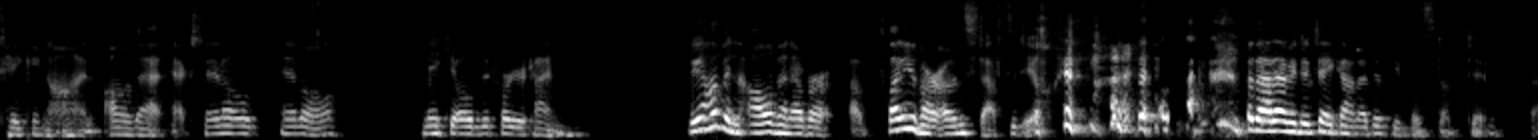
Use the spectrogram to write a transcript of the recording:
taking on all that extra. It'll it'll make you old before your time. We all have an all of an ever uh, plenty of our own stuff to deal with without having to take on other people's stuff too. So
